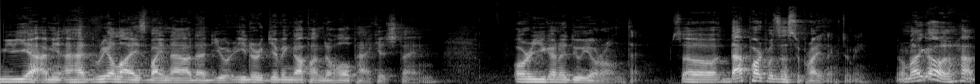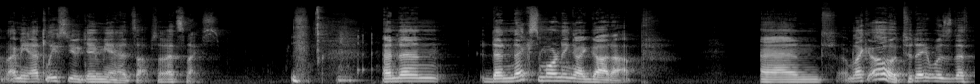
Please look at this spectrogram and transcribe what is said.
yeah. I mean, I had realized by now that you're either giving up on the whole package thing, or you're gonna do your own thing. So that part wasn't surprising to me. I'm like, oh, I mean, at least you gave me a heads up, so that's nice. and then the next morning I got up and I'm like, oh, today was the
